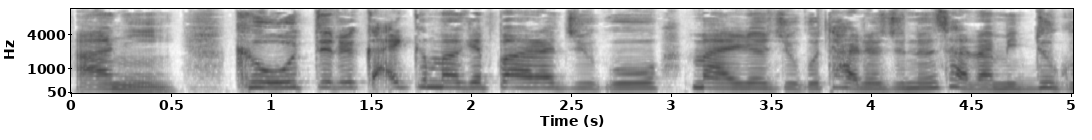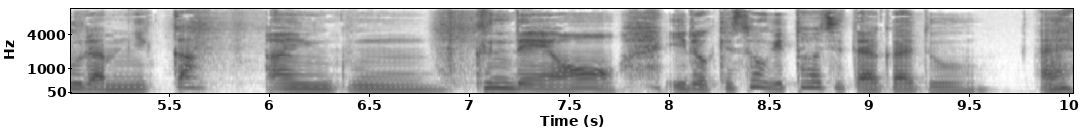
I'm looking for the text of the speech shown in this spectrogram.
아니, 그 옷들을 깔끔하게 빨아주고, 말려주고, 다려주는 사람이 누구랍니까? 아이고, 근데요, 이렇게 속이 터지다가도, 아휴,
